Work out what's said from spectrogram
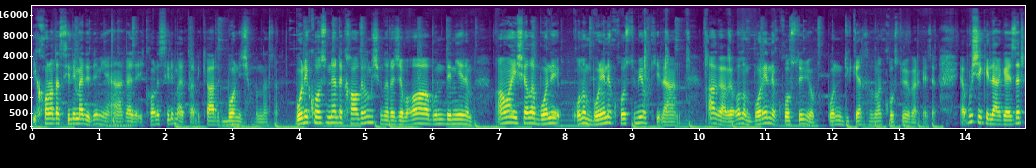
ikona da silinmedi değil mi ya? Arkadaşlar ikonu silinmedi tabii ki. Artık Bonnie için bundan sonra. Bonnie kostümleri de kaldırılmış mıdır acaba? Aa bunu deneyelim. Ama inşallah Bonnie oğlum Bonnie'nin kostümü yok ki lan. Aga be oğlum Bonnie'nin kostümü yok. Bonnie dükkan satılan kostümü yok arkadaşlar. Ya bu şekilde arkadaşlar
